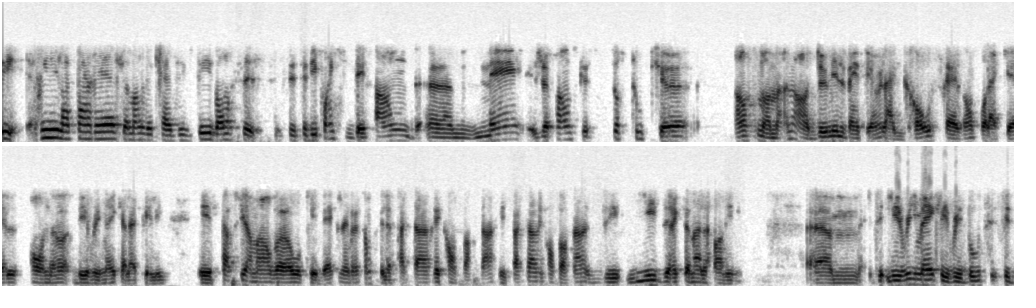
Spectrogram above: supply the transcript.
C'est oui, la paresse, le manque de créativité. Bon, c'est des points qui défendent, mais je pense que surtout que en ce moment, en 2021, la grosse raison pour laquelle on a des remakes à la télé, et particulièrement au Québec, j'ai l'impression que c'est le facteur réconfortant. Et le facteur réconfortant lié directement à la pandémie. Euh, les remakes, les reboots, c'est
